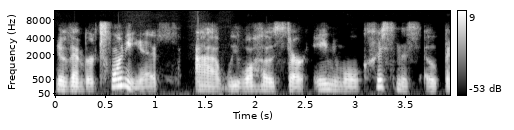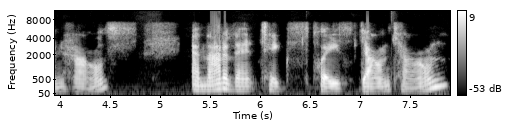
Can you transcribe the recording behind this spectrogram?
November 20th, uh, we will host our annual Christmas open house. And that event takes place downtown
